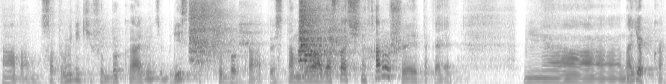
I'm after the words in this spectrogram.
а, там, сотрудники ФБК, люди близкие к ФБК. То есть там была достаточно хорошая такая а, наебка.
